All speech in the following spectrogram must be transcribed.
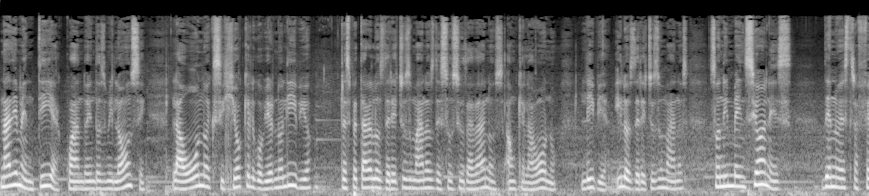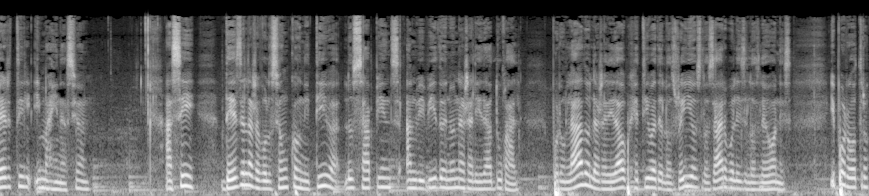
Nadie mentía cuando en 2011 la ONU exigió que el gobierno libio respetara los derechos humanos de sus ciudadanos, aunque la ONU, Libia y los derechos humanos son invenciones de nuestra fértil imaginación. Así, desde la revolución cognitiva, los sapiens han vivido en una realidad dual. Por un lado, la realidad objetiva de los ríos, los árboles y los leones, y por otro,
